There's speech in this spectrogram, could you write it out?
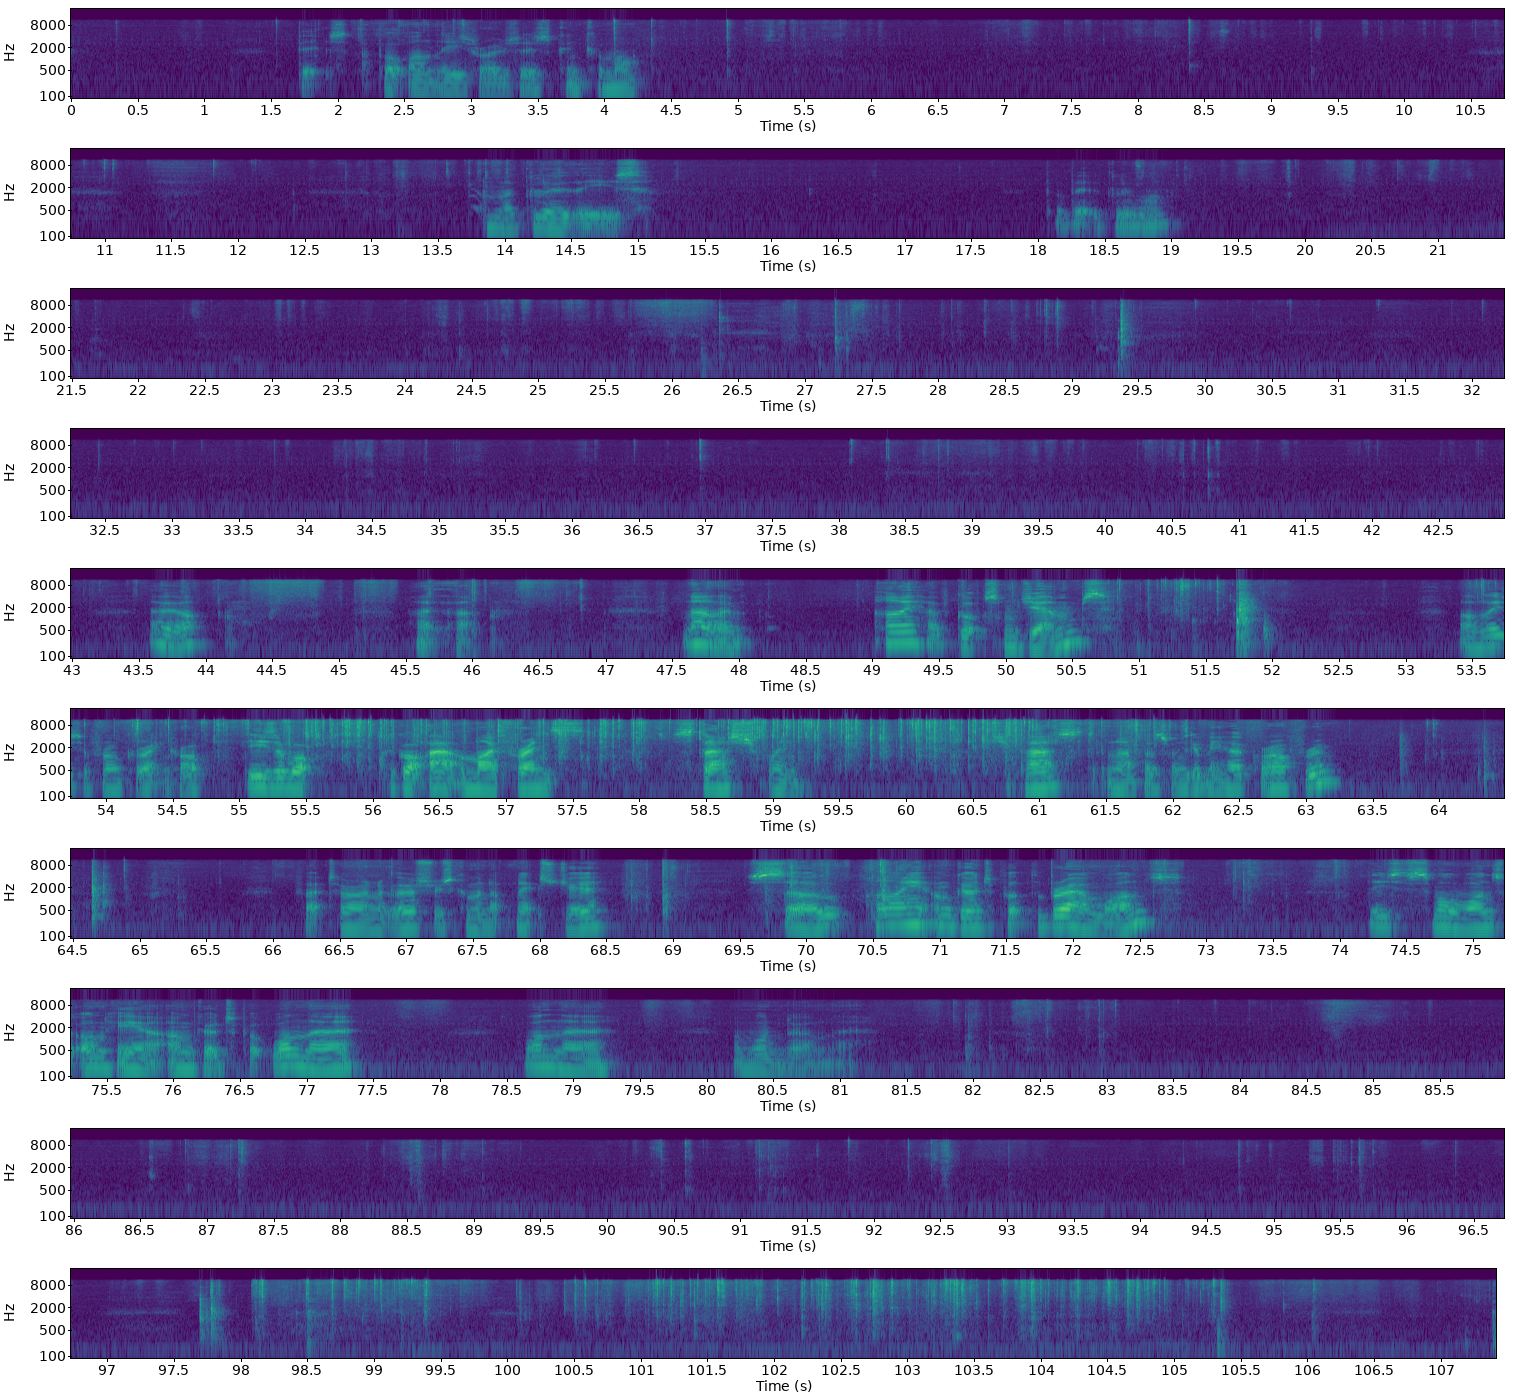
bits I put on these roses can come off. I'm going to glue these. Put a bit of glue on. There we are. Like that. Now then, I have got some gems. Oh, these are from Create and Craft. These are what I got out of my friend's stash when she passed and her husband gave me her craft room. In fact, her anniversary is coming up next year. So, I am going to put the brown ones these small ones on here I'm going to put one there one there and one down there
